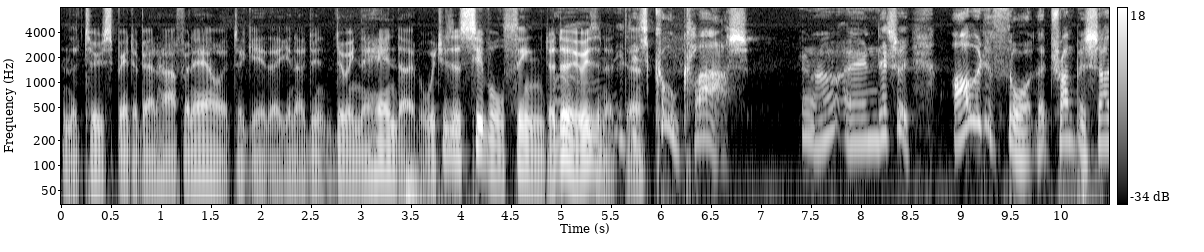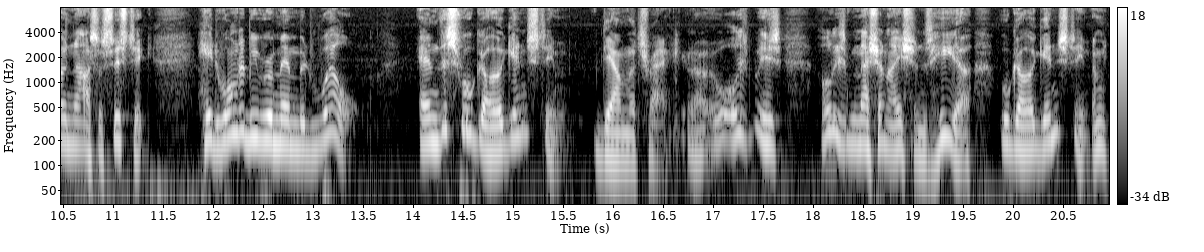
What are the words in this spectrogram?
And the two spent about half an hour together, you know, doing the handover, which is a civil thing to do, isn't it? It's called class, you know, and that's what I would have thought that Trump is so narcissistic, he'd want to be remembered well, and this will go against him down the track. You know, all his, all his machinations here will go against him. I mean,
